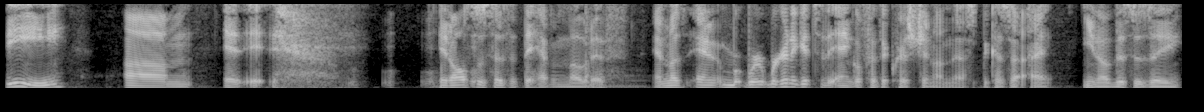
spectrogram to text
b um it, it it also says that they have a motive. And let's and we're, we're going to get to the angle for the christian on this because i you know this is a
